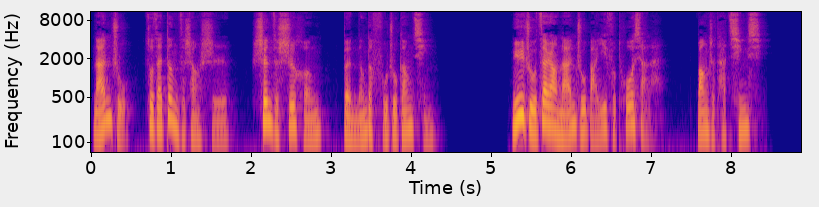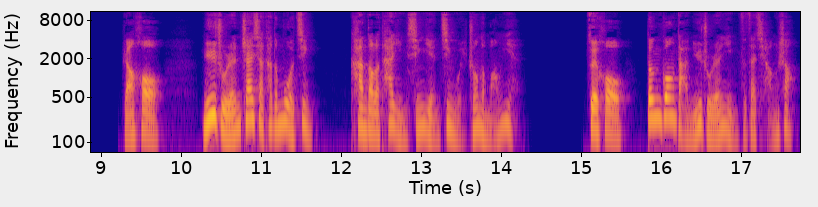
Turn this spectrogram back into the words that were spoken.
男主坐在凳子上时，身子失衡。本能的扶住钢琴，女主再让男主把衣服脱下来，帮着他清洗。然后女主人摘下他的墨镜，看到了他隐形眼镜伪装的盲眼。最后灯光打女主人影子在墙上，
